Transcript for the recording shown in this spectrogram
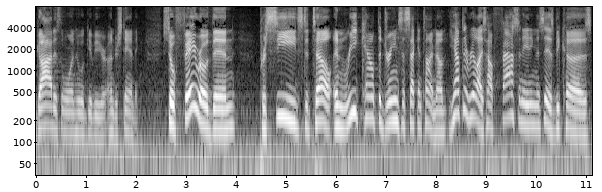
God is the one who will give you your understanding. So Pharaoh then proceeds to tell and recount the dreams a second time. Now, you have to realize how fascinating this is because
